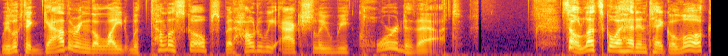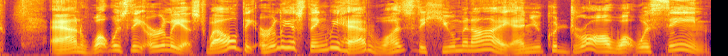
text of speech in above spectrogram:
we looked at gathering the light with telescopes, but how do we actually record that? So let's go ahead and take a look. And what was the earliest? Well, the earliest thing we had was the human eye and you could draw what was seen.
